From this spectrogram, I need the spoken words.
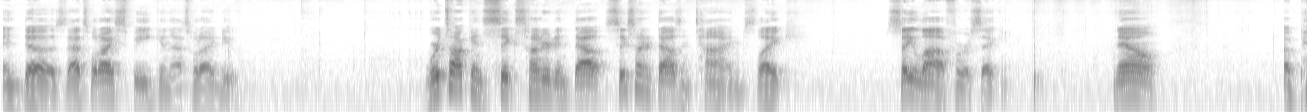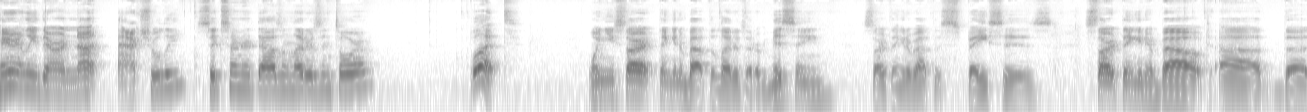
and does, that's what I speak and that's what I do. We're talking 600,000 600, times. Like, selah for a second. Now, apparently there are not actually 600,000 letters in Torah, but when you start thinking about the letters that are missing, start thinking about the spaces, start thinking about uh, the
